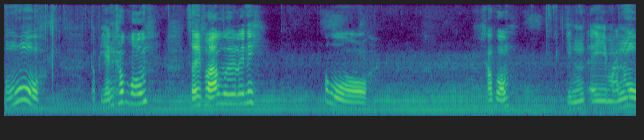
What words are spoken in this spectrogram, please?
โอ้ตะเพียนครับผม ใส่ฝามือเลยนี่ โอ้โหครับผม กินไอ้หมันหมู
